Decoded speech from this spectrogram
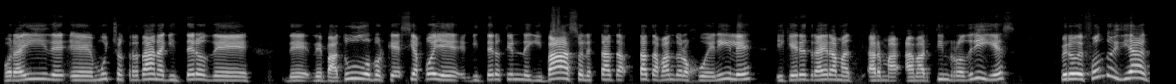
Por ahí de, eh, muchos trataban a Quinteros de, de, patudo porque decía, oye, Quinteros tiene un equipazo, le está, está tapando a los juveniles y quiere traer a, Martín Rodríguez. Pero de fondo hoy día,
